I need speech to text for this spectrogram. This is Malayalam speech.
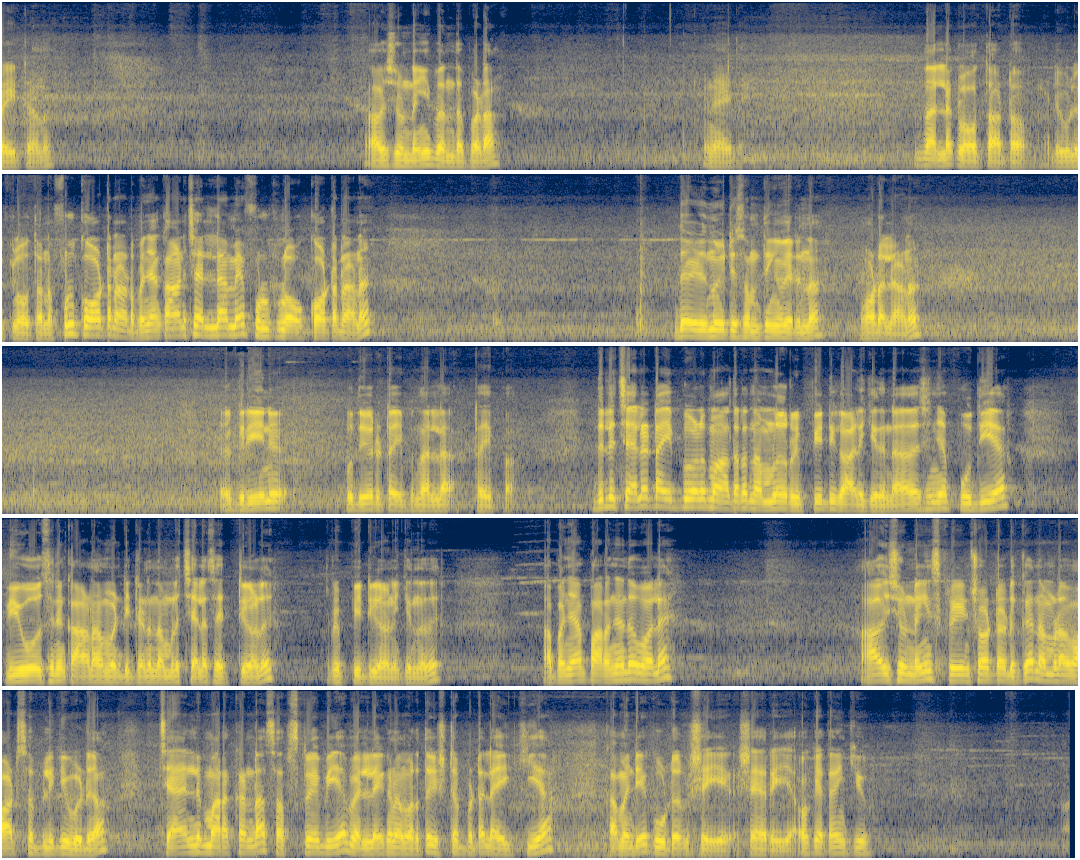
റേറ്റാണ് ആവശ്യമുണ്ടെങ്കിൽ ബന്ധപ്പെടാം. അങ്ങനെയായില്ലേ? നല്ല ക്ലോത്ത് ആട്ടോ. അടിപൊളി ക്ലോത്താണ് ഫുൾ കോട്ടൺ ആണ്. അപ്പോൾ ഞാൻ കാണിച്ച എല്ലാമേ ഫുൾ ക്ലോ കോട്ടൺ ആണ്. ഇത് എഴുന്നൂറ്റി സംതിങ് വരുന്ന മോഡലാണ് ഗ്രീന് പുതിയൊരു ടൈപ്പ് നല്ല ടൈപ്പാണ് ഇതിൽ ചില ടൈപ്പുകൾ മാത്രം നമ്മൾ റിപ്പീറ്റ് കാണിക്കുന്നുണ്ട്. അതെന്ന് വെച്ച് കഴിഞ്ഞാൽ പുതിയ വ്യൂവേഴ്സിന് കാണാൻ വേണ്ടിയിട്ടാണ് നമ്മൾ ചില സെറ്റുകൾ റിപ്പീറ്റ് കാണിക്കുന്നത്. അപ്പോൾ ഞാൻ പറഞ്ഞതുപോലെ ആവശ്യമുണ്ടെങ്കിൽ സ്ക്രീൻഷോട്ട് എടുക്കുക നമ്മുടെ വാട്സപ്പിലേക്ക് വിടുക. ചാനൽ മറക്കണ്ട സബ്സ്ക്രൈബ് ചെയ്യുക ബെല്ലൈക്കൺ അമർത്ത് ഇഷ്ടപ്പെട്ട ലൈക്ക് ചെയ്യുക കമന്റ് ചെയ്യുക കൂട്ടുകാർക്ക് ഷെയർ ചെയ്യുക. Okay thank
